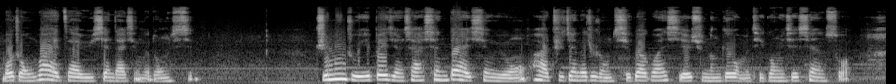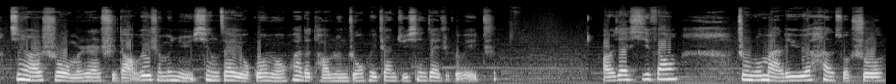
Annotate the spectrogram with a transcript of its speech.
某种外在于现代性的东西。殖民主义背景下，现代性与文化之间的这种奇怪关系，也许能给我们提供一些线索，进而使我们认识到为什么女性在有关文化的讨论中会占据现在这个位置。而在西方，正如玛丽·约翰所说，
